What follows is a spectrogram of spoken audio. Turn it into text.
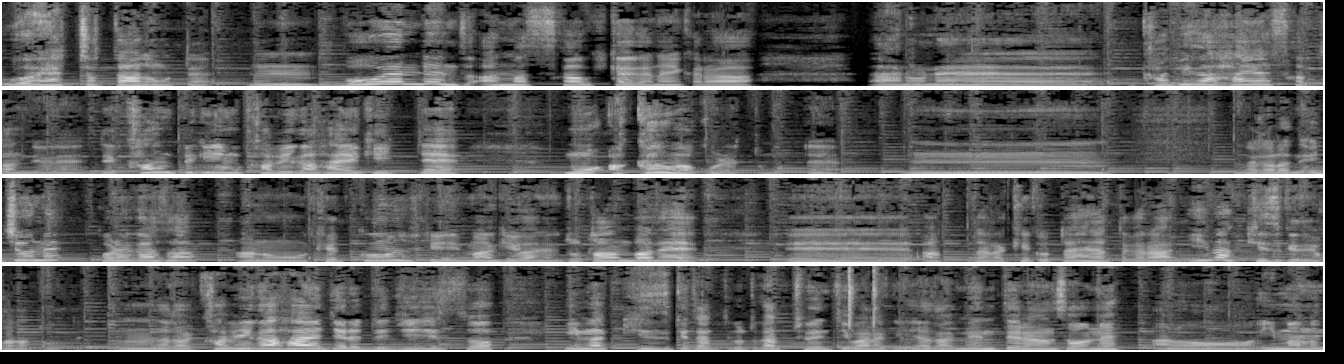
うわ、やっちゃったと思って。うん。望遠レンズあんま使う機会がないから、あのね、カビが生やすかったんだよね。で、完璧にもカビが生えきって、もうあかんわ、これ、と思って。うーん。だからね、一応ね、これがさ、あのー、結婚式間際ね、土壇場で、えー、あったら結構大変だったから、今気づけてよかったと思って。うん、だからカビが生えてるって事実を今気づけたってことが20バラキ。だからメンテナンスをね、あのー、今の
